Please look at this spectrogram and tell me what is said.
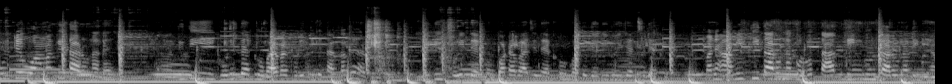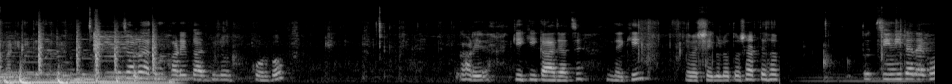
উল্টে ও আমাকে তাড়না দেয়। দিদি ঘড়ি দেখো, বারবার ঘড়ির দিকে তাকাবে আর দিদি, ঘড়ি দেখো, কটা বাজে দেখো, কত দেরি হয়ে যাচ্ছে দেখো। মানে আমি কি তাড়না করব? তার তিন গুণ তাড়না দিদি আমাকে দিতে থাকে। তো চলো, এখন ঘরের কাজগুলো করব। ঘরে কি কি কাজ আছে দেখি। এবার সেগুলো তো সারতে হবে। তো চিনিটা দেখো,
